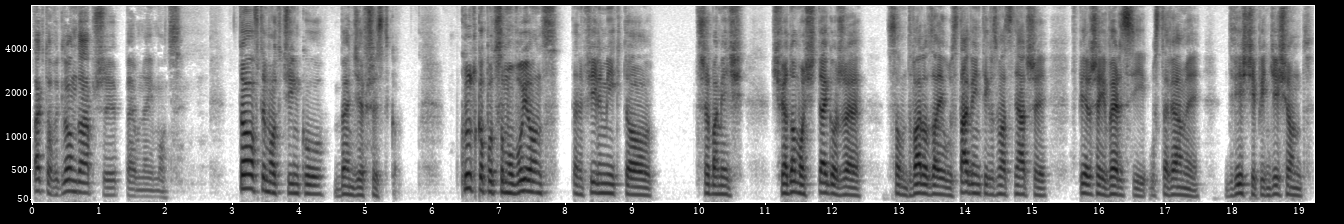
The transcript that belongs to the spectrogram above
Tak to wygląda przy pełnej mocy. To w tym odcinku będzie wszystko. Krótko podsumowując, ten filmik to trzeba mieć świadomość tego, że są dwa rodzaje ustawień tych wzmacniaczy. W pierwszej wersji ustawiamy 250,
